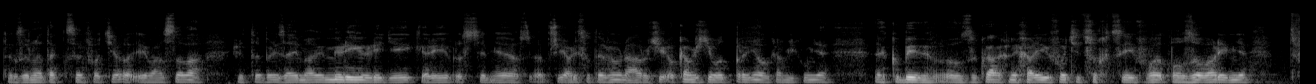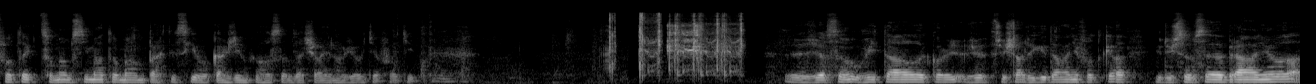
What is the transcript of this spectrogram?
tak zrovna tak jsem fotil i Václava, že to byli zajímaví, milí lidi, kteří prostě mě přijali s otevřenou náručí, okamžitě od prvního okamžiku mě jakoby v zvukách nechali fotit, co chci, pozovali mě, fotek, co mám s nima, to mám prakticky o každém, koho jsem začal jenom v životě fotit. Že jsem uvítal, že přišla digitální fotka, když jsem se bránil a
